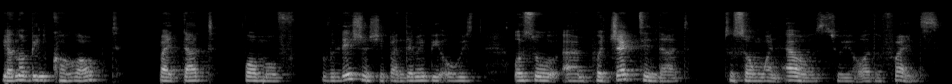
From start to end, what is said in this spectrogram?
you are not being corrupt by that form of relationship and there may be always also um, projecting that to someone else to your other friends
